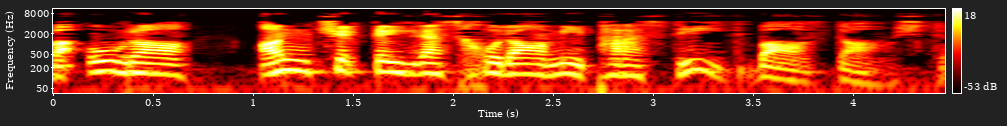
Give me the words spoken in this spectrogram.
و او را آنچه غیر از خدا می پرستید باز داشت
